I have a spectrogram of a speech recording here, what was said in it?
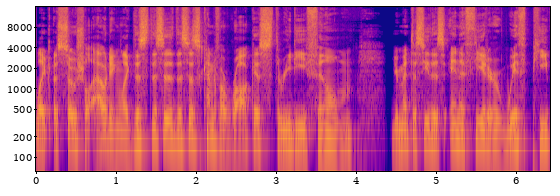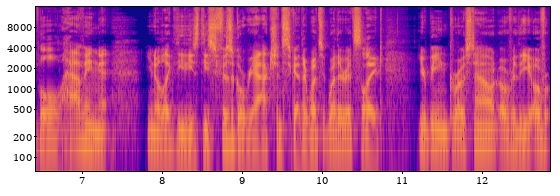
like a social outing. Like this this is this is kind of a raucous 3D film. You're meant to see this in a theater with people having you know like these these physical reactions together. What's whether it's like you're being grossed out over the over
